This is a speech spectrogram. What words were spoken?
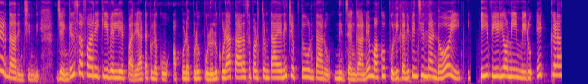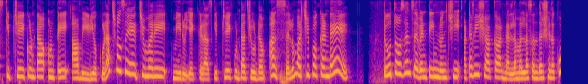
నిర్ధారించింది. జంగిల్ సఫారీకి వెళ్ళే పర్యాటకులకు అప్పుడప్పుడు పులులు కూడా తారసపడుతుంటాయని చెప్తూ ఉంటారు. నిజంగానే మాకు పులి కనిపించిందండోయ్! ఈ వీడియోని మీరు ఎక్కడ స్కిప్ చేయకుండా ఉంటే ఆ వీడియో కూడా చూసేయచ్చు మరి. మీరు ఎక్కడ స్కిప్ చేయకుండా చూడడం అస్సలు మర్చిపోకండే. టూ థౌజండ్ సెవెంటీన్ నుంచి అటవీ శాఖ నల్లమల్ల సందర్శనకు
